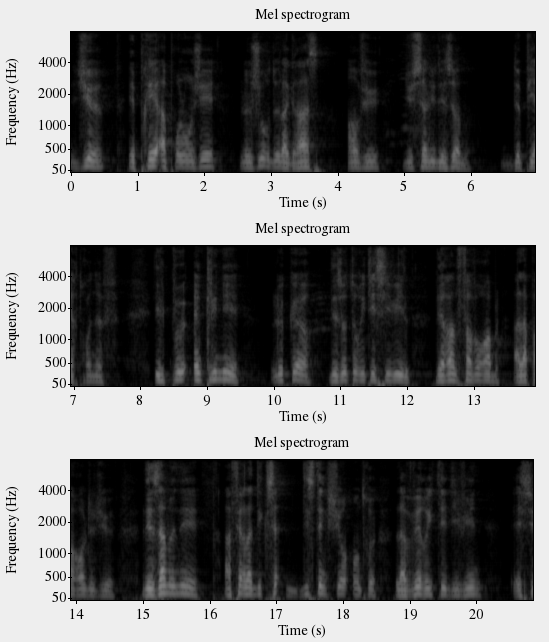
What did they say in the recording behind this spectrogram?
Dieu est prêt à prolonger le jour de la grâce en vue du salut des hommes. De Pierre 3.9. Il peut incliner le cœur des autorités civiles, les rendre favorables à la parole de Dieu, les amener à faire la distinction entre la vérité divine et ce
